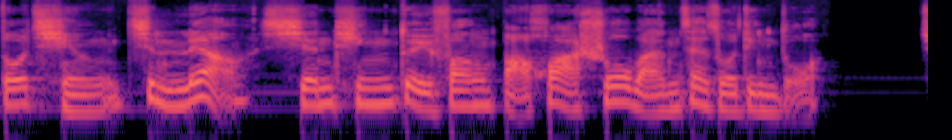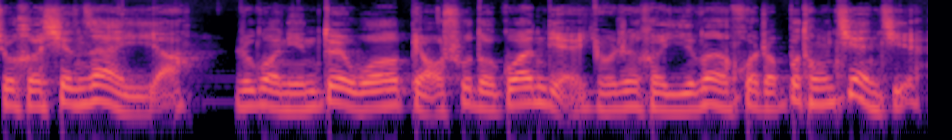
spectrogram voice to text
都请尽量先听对方把话说完再做定夺。就和现在一样，如果您对我表述的观点有任何疑问或者不同见解，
